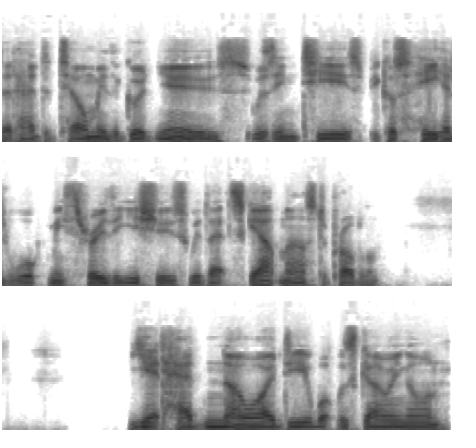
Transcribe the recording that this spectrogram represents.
that had to tell me the good news was in tears because he had walked me through the issues with that scoutmaster problem yet had no idea what was going on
